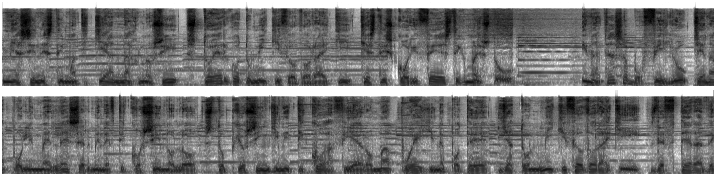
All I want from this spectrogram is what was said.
Μια συναισθηματική ανάγνωση στο έργο του Μίκη Θεοδωράκη και στις κορυφαίες στιγμές του. Η Νατάσα Μποφίλιου και ένα πολυμελές ερμηνευτικό σύνολο στο πιο συγκινητικό αφιέρωμα που έγινε ποτέ για τον Μίκη Θεοδωράκη. Δευτέρα 14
